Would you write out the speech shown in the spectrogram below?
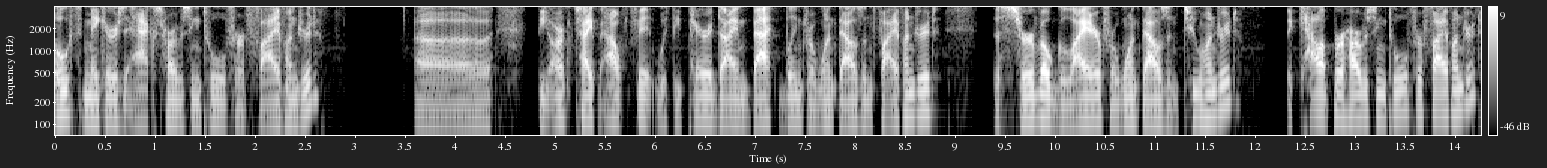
Oathmaker's Axe harvesting tool for 500. Uh, the Archetype outfit with the Paradigm back bling for 1,500 the servo glider for 1200 the caliper harvesting tool for 500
